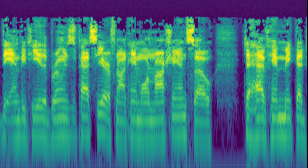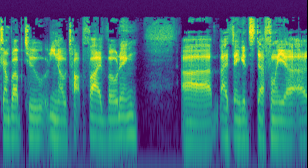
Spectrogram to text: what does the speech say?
the MVP of the Bruins this past year, if not him or Marchand. So to have him make that jump up to you know top five voting. Uh, I think it's definitely a,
